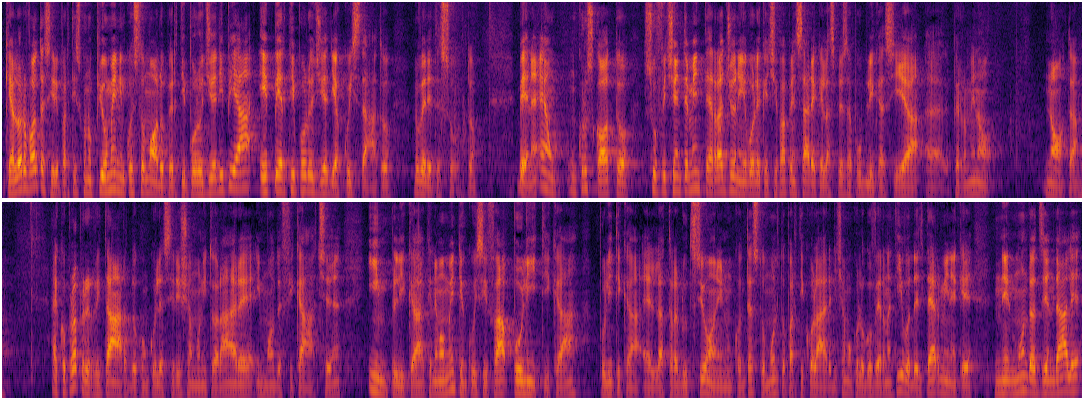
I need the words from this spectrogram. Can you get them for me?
che a loro volta si ripartiscono più o meno in questo modo per tipologia di PA e per tipologia di acquistato. Lo vedete sotto. Bene, è un, un cruscotto sufficientemente ragionevole che ci fa pensare che la spesa pubblica sia eh, perlomeno nota. Ecco, proprio il ritardo con cui la si riesce a monitorare in modo efficace implica che nel momento in cui si fa politica, politica è la traduzione in un contesto molto particolare, diciamo quello governativo, del termine che nel mondo aziendale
